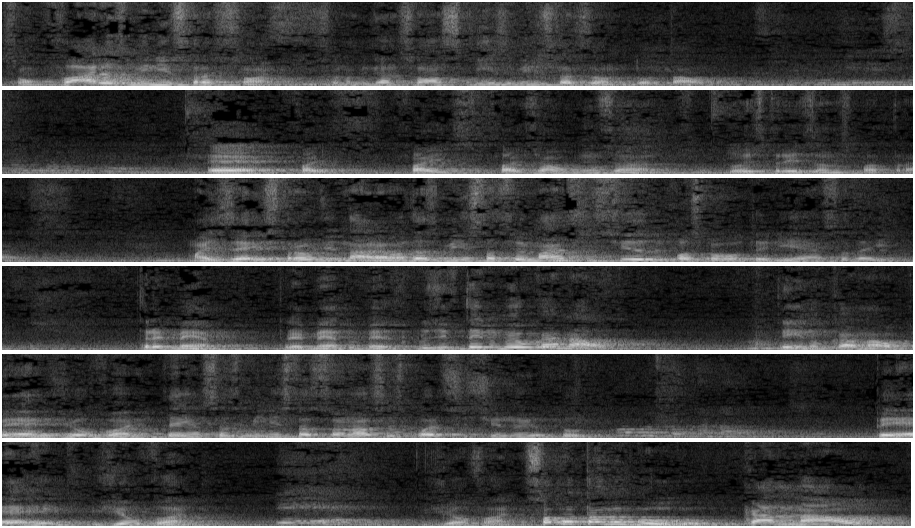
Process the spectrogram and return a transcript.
São várias ministrações. Se eu não me engano, são as 15 ministrações no total. É, faz, faz, faz já alguns anos, uns dois, três anos para trás. Mas é extraordinário, é uma das ministrações mais assistidas do Pastor Volteirinha, é essa daí. Tremendo, tremendo mesmo. Inclusive tem no meu canal. Tem no canal PR Giovanni, tem essas ministrações lá, vocês podem assistir no YouTube. Qual é o seu canal? PR Giovanni. PR? Giovanni. Só botar no Google, canal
